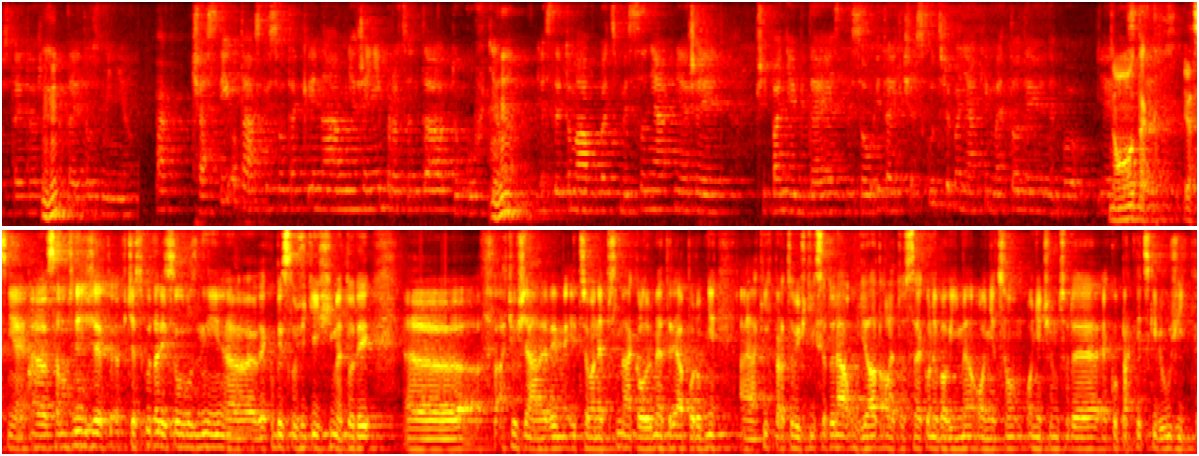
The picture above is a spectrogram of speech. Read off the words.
že tady to, mm-hmm. tady to zmínil. Pak časté otázky jsou taky na měření procenta tuku v těle. Mm-hmm. Jestli to má vůbec smysl nějak měřit, případně kde, jestli jsou i tady v Česku třeba nějaké metody, nebo je No, jestli... tak jasně. Eh, samozřejmě, že v Česku tady jsou různé uh, jakoby složitější metody, uh, ať už já nevím, i třeba nepřímá kalorimetry a podobně, a na nějakých pracovištích se to dá udělat, ale to se jako nebavíme o, něco, o něčem, co jde jako prakticky využít.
